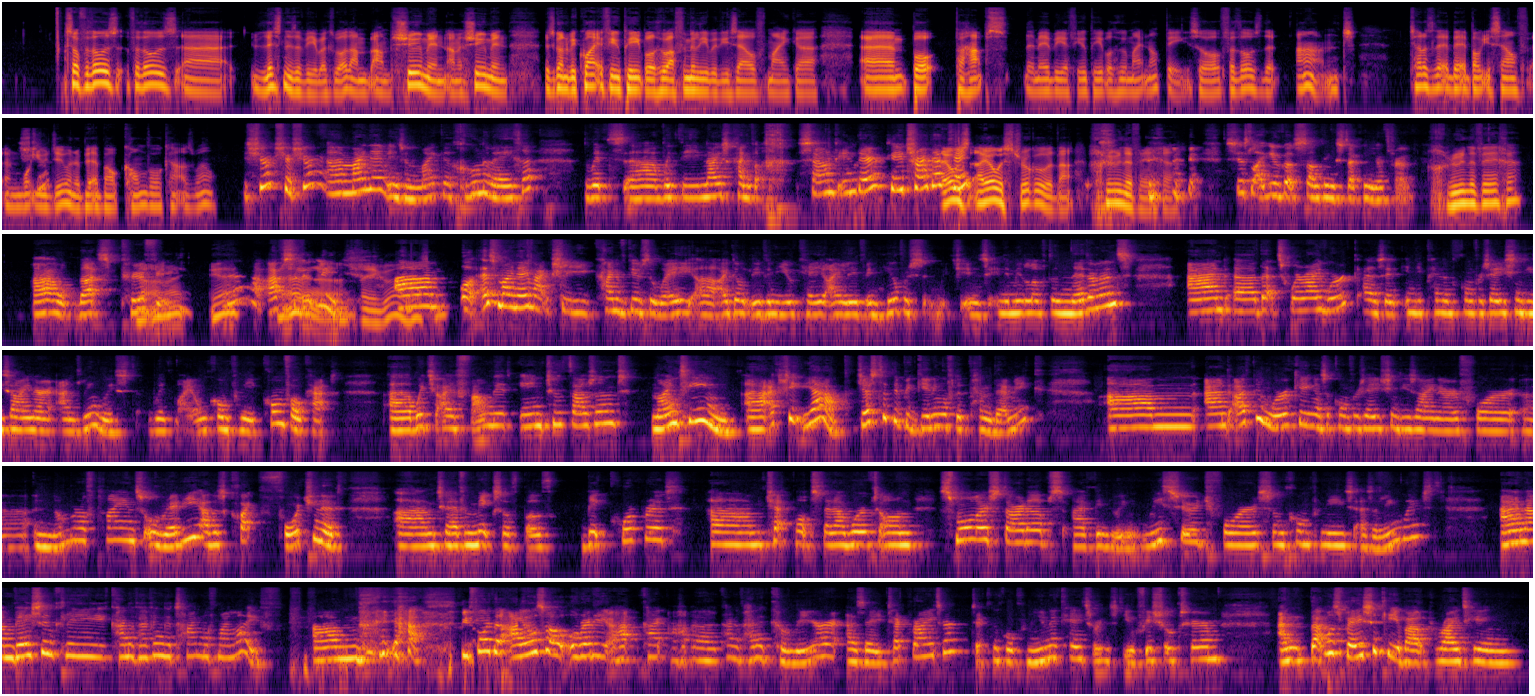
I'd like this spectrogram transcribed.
so for those for those uh, listeners of VUX World, I'm I'm assuming I'm assuming there's going to be quite a few people who are familiar with yourself, Maaike. Um, but perhaps there may be a few people who might not be. So for those that aren't, tell us a little bit about yourself and what sure. you do and a bit about ConvoCat as well. Sure, sure, sure. Uh, my name is Maaike Groenewegen with uh, with the nice kind of sound in there. Can you try that? I always, I always struggle with that. Groenewegen. it's just like you've got something stuck in your throat. Groenewegen. Oh, that's perfect. Right? yeah. yeah. absolutely. Ah, there you go. Um, well, as my name actually kind of gives away, uh, I don't live in the UK. I live in Hilversum, which is in the middle of the Netherlands. And uh, that's where I work as an independent conversation designer and linguist with my own company, ConvoCat, uh, which I founded in 2019. Uh, actually, yeah, just at the beginning of the pandemic. Um, and I've been working as a conversation designer for uh, a number of clients already. I was quite fortunate um, to have a mix of both big corporate um, chatbots that I worked on, smaller startups. I've been doing research for some companies as a linguist. And I'm basically kind of having the time of my life. Um, yeah. Before that, I also already ha- uh, kind of had a career as a tech writer. Technical communicator is the official term. And that was basically about writing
